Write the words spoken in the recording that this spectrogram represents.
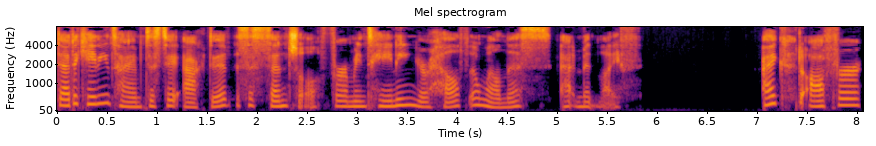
dedicating time to stay active is essential for maintaining your health and wellness at midlife. I could offer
